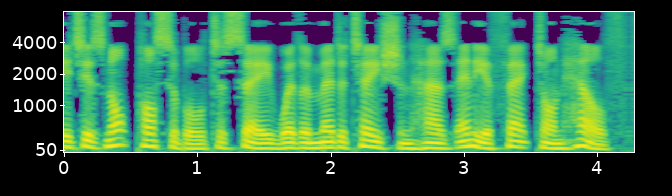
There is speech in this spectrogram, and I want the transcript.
It is not possible to say whether meditation has any effect on health,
